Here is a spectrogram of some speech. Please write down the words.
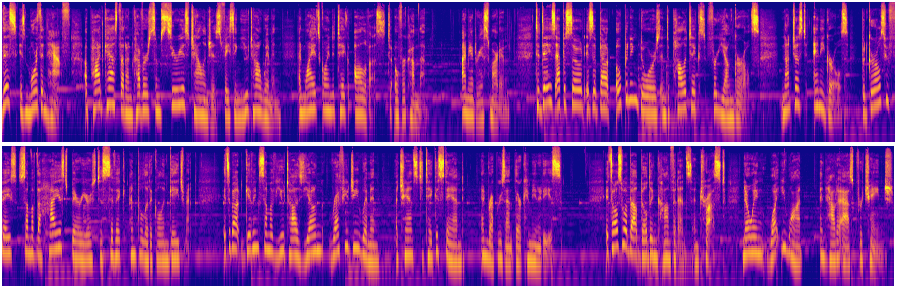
This is More Than Half, a podcast that uncovers some serious challenges facing Utah women and why it's going to take all of us to overcome them. I'm Andrea Smardon. Today's episode is about opening doors into politics for young girls. Not just any girls, but girls who face some of the highest barriers to civic and political engagement. It's about giving some of Utah's young refugee women a chance to take a stand and represent their communities. It's also about building confidence and trust, knowing what you want and how to ask for change.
